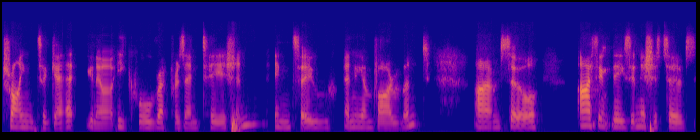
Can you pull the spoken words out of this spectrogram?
trying to get you know equal representation into any environment. Um, so I think these initiatives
